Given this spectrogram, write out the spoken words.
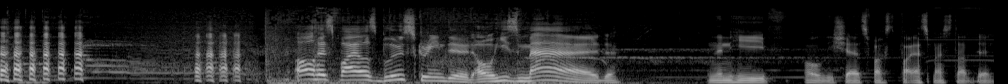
All his files blue screen, dude. Oh, he's mad. And then he... Holy shit, that's, that's messed up, dude.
